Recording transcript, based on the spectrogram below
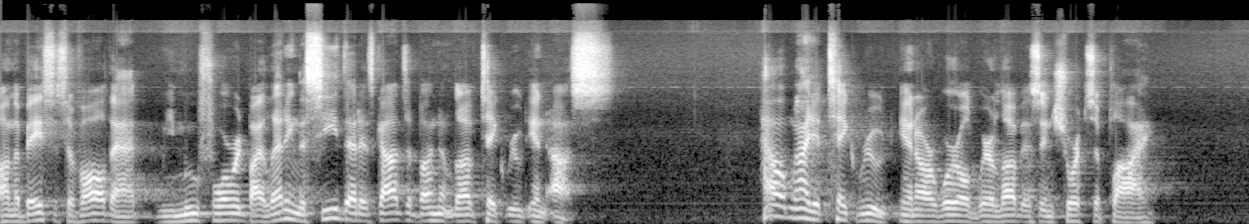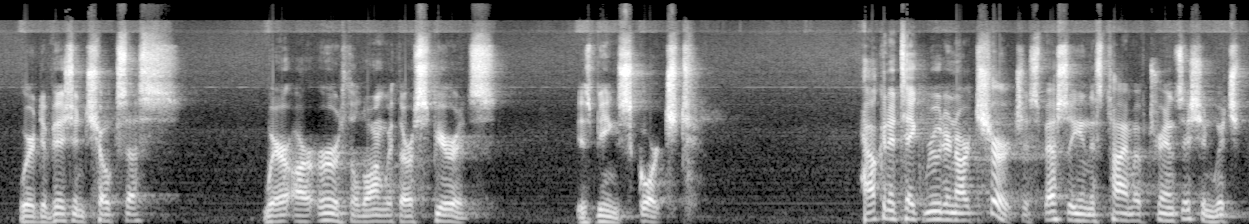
On the basis of all that, we move forward by letting the seed that is God's abundant love take root in us. How might it take root in our world where love is in short supply, where division chokes us, where our earth, along with our spirits, is being scorched? How can it take root in our church, especially in this time of transition, which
